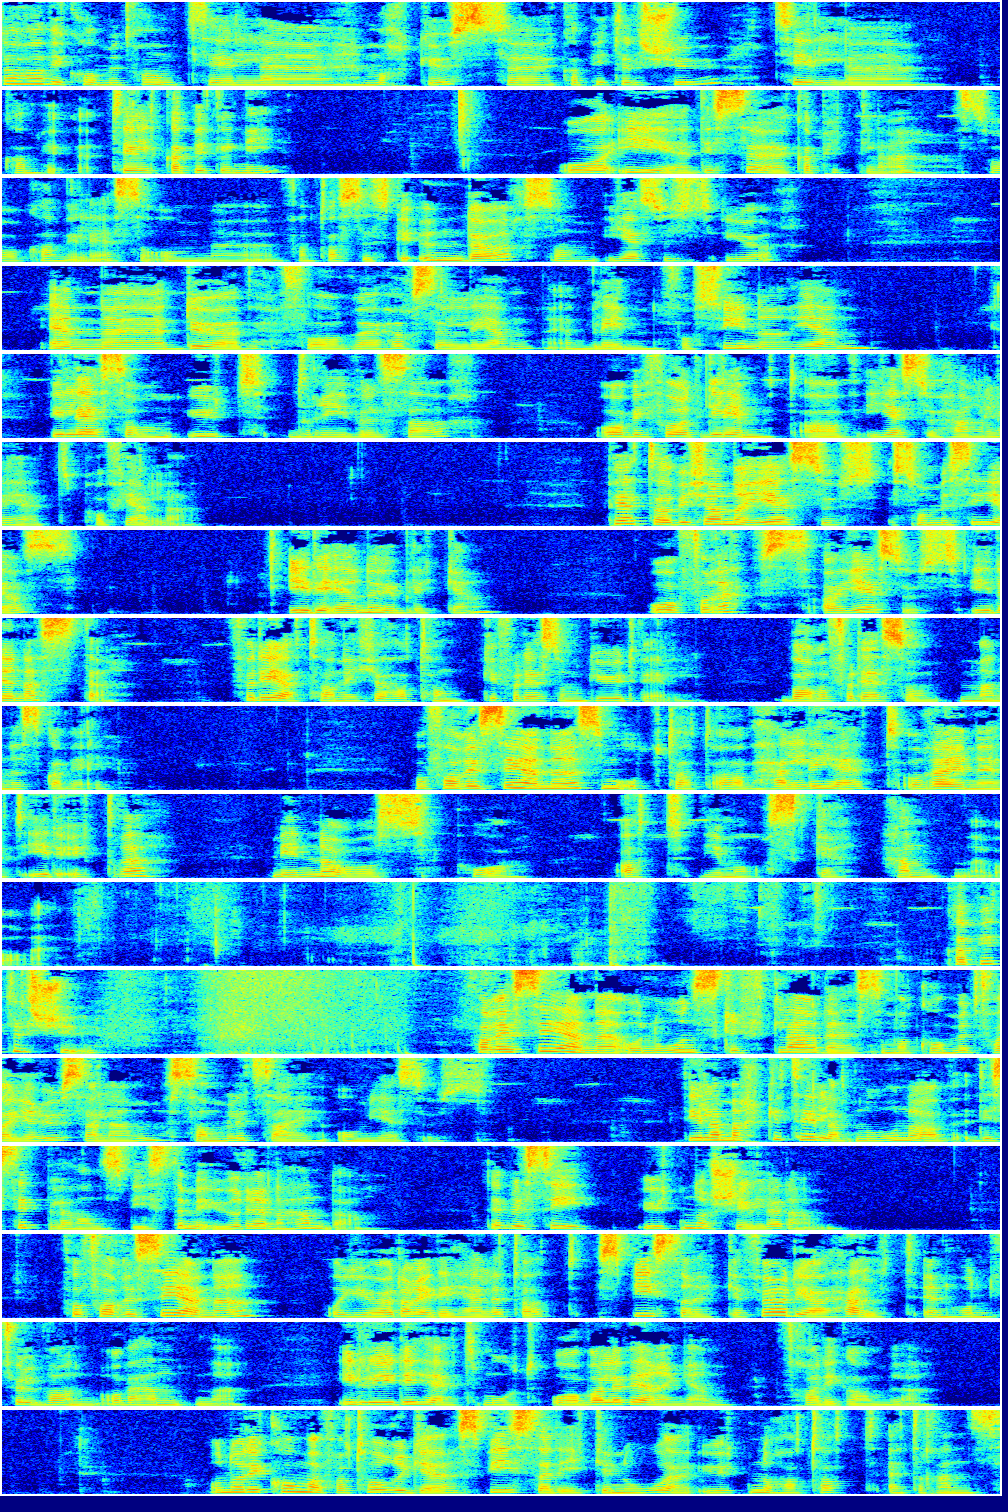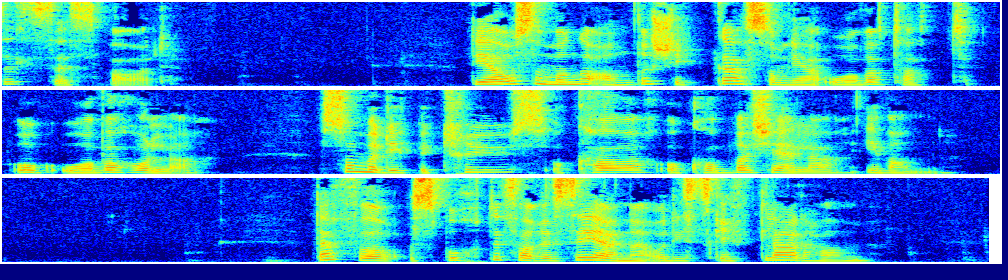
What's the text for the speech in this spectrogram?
Da har vi kommet fram til eh, Markus eh, kapittel 7 til, eh, til kapittel 9. Og i disse kapitlene så kan vi lese om fantastiske under som Jesus gjør. En døv får hørsel igjen, en blind får synet igjen. Vi leser om utdrivelser, og vi får et glimt av Jesu herlighet på fjellet. Peter bekjenner Jesus som Messias i det ene øyeblikket, og får refs av Jesus i det neste, fordi at han ikke har tanke for det som Gud vil, bare for det som mennesker vil. Og fariseerne, som er opptatt av hellighet og renhet i det ytre, minner oss på at vi må vaske hendene våre. Kapittel 7 Fariseerne og noen skriftlærde som var kommet fra Jerusalem, samlet seg om Jesus. De la merke til at noen av disiplene hans spiste med urene hender, det vil si uten å skylle dem. For fariseerne, og jøder i det hele tatt, spiser ikke før de har helt en håndfull vann over hendene, i lydighet mot overleveringen fra de gamle. Og når de kommer fra torget, spiser de ikke noe uten å ha tatt et renselsesbad. De har også mange andre skikker som de har overtatt og overholder, som å dyppe krus og kar og kobberkjeler i vann. Derfor spurte fariseerne og de skriftlærde ham,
